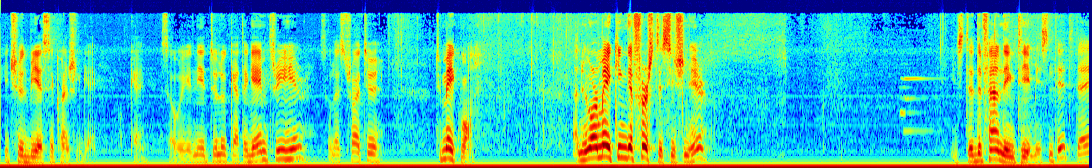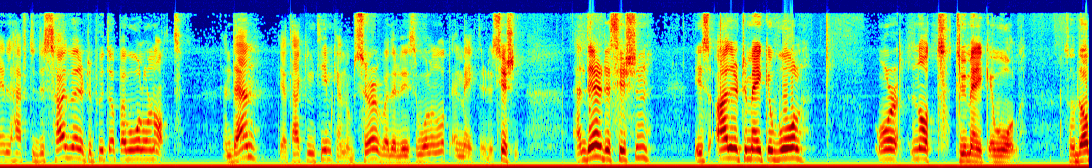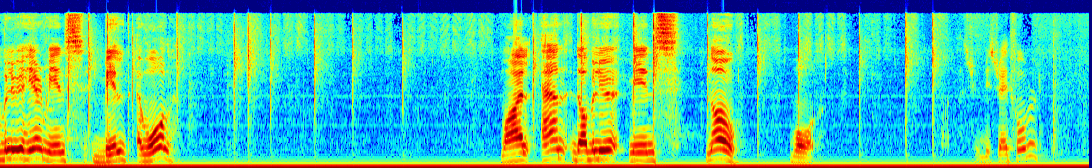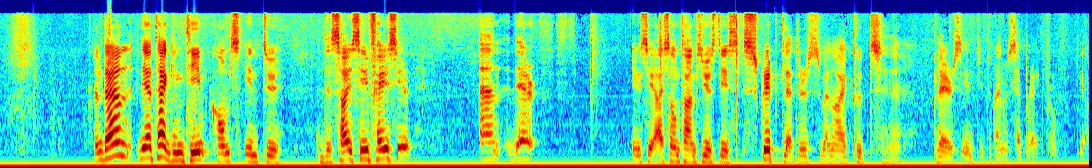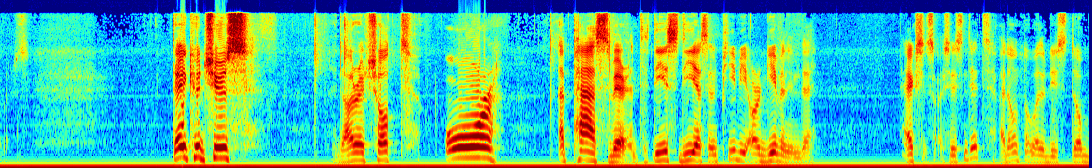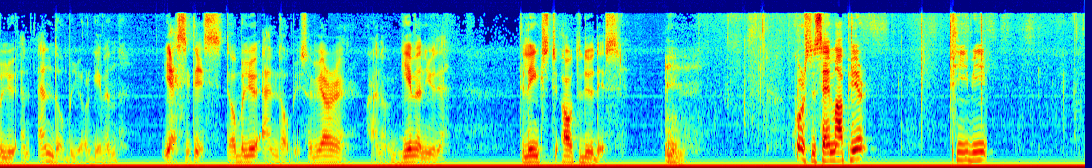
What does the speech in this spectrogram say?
it should be a sequential game. Okay, so we need to look at the game tree here. So let's try to to make one. And who are making the first decision here? It's the defending team, isn't it? They will have to decide whether to put up a wall or not. And then the attacking team can observe whether it is a wall or not and make their decision. And their decision is either to make a wall or not to make a wall. So W here means build a wall, while NW means no wall. That should be straightforward. And then the attacking team comes into a decisive phase here and there you see I sometimes use these script letters when I put uh, players into to kind of separate from the others. They could choose a direct shot or a pass variant. These DS and PV are given in the exercise, isn't it? I don't know whether this W and NW are given. Yes, it is. W and W. So we are uh, kind of given you the the links to how to do this. Of course the same up here. PV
